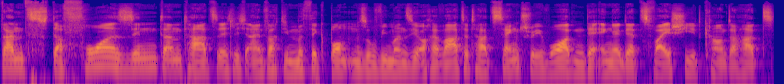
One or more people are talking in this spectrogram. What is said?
dann davor sind dann tatsächlich einfach die Mythic-Bomben, so wie man sie auch erwartet hat. Sanctuary Warden, der Engel, der zwei Shield-Counter hat.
